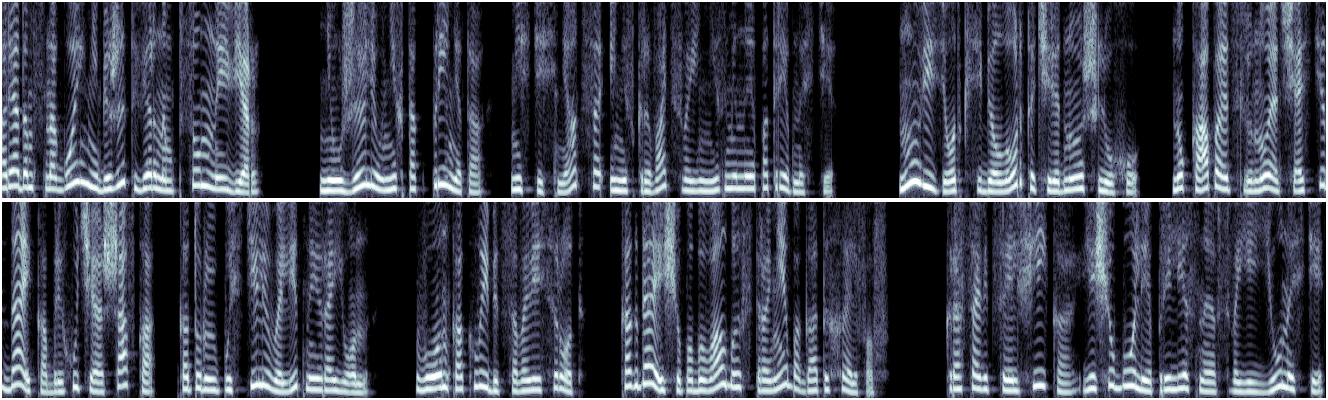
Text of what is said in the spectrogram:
а рядом с ногой не бежит верным псом Наивер. Неужели у них так принято не стесняться и не скрывать свои низменные потребности? Ну, везет к себе лорд очередную шлюху, но капает слюной от счастья дайка, брехучая шавка, которую пустили в элитный район. Вон как лыбится во весь рот. Когда еще побывал бы в стране богатых эльфов? Красавица-эльфийка, еще более прелестная в своей юности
